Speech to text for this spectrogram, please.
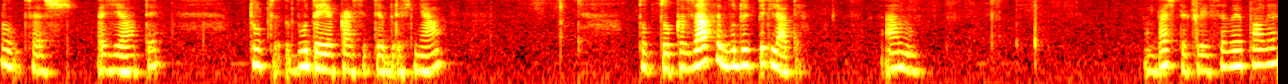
Ну, це ж азіати. Тут буде якась іти брехня. Тобто казахи будуть петляти. А ну. Бачите, криси випали.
